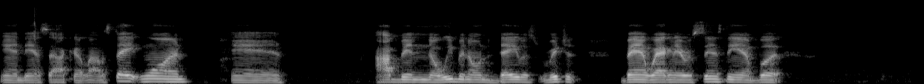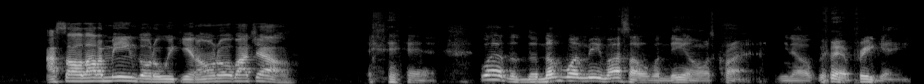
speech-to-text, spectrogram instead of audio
and then South Carolina State won. And I've been, you know, we've been on the Davis Richard bandwagon ever since then. But I saw a lot of memes over the weekend. I don't know about y'all. well, the, the number one meme I saw was Neon was crying, you know, pregame.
